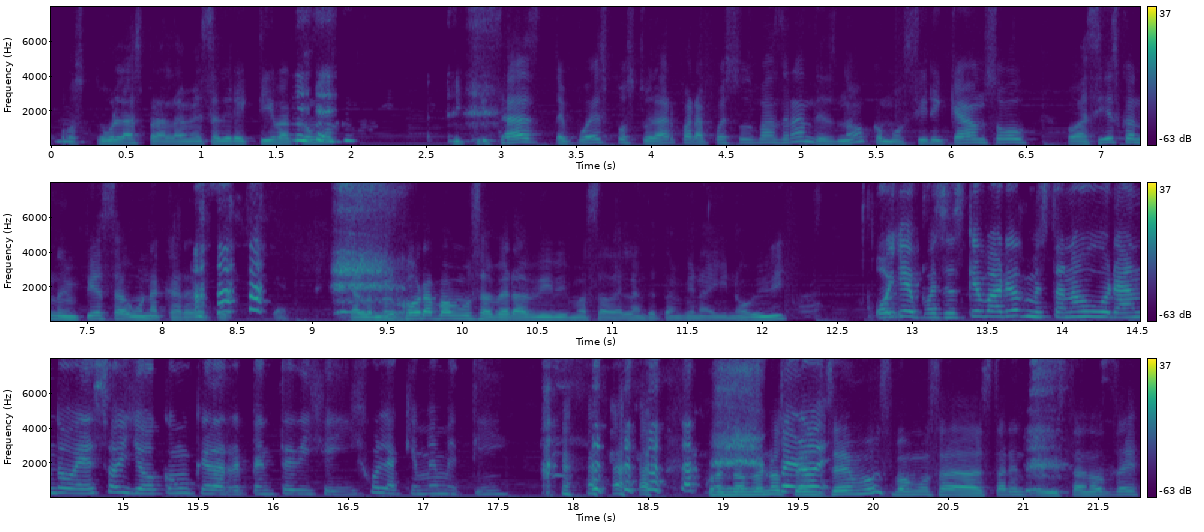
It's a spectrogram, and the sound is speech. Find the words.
postulas para la mesa directiva como y quizás te puedes postular para puestos más grandes, ¿no? Como City Council, o así es cuando empieza una carrera a lo mejor vamos a ver a Vivi más adelante también ahí, ¿no, Vivi? Oye, pues es que varios me están augurando eso y yo como que de repente dije, híjole, ¿a qué me metí? Cuando menos pensemos, vamos a estar entrevistándote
